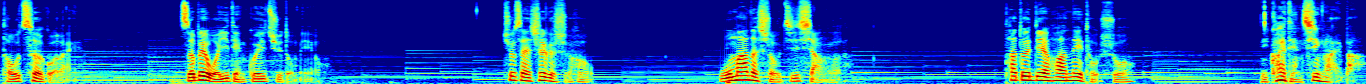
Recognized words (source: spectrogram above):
头侧过来。责备我一点规矩都没有。就在这个时候，吴妈的手机响了。她对电话那头说：“你快点进来吧。”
